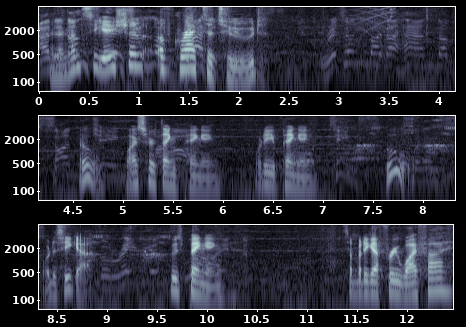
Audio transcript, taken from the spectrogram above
An enunciation of gratitude. Written by the hand of Sun Oh, why is her thing pinging? What are you pinging? Ooh, what does he got? Who's pinging? Somebody got free Wi-Fi?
